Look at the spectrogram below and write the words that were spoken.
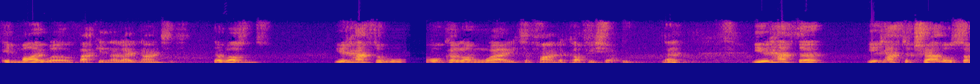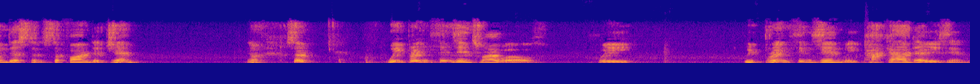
in my world back in the late 90s. There wasn't. You'd have to walk a long way to find a coffee shop. No? You'd have to you'd have to travel some distance to find a gym. You know? So we bring things into our world we we bring things in, we pack our days in,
